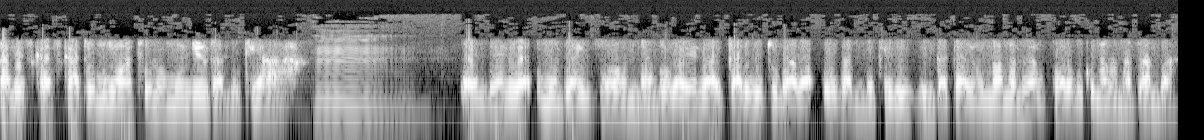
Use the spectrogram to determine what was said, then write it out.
Ngalesikhathi sikhathi omunye wathola omunye enza lokhuya Mm. and then wa- umuntu wayizonda ngoba yena wayeqala ukuthi ubaba uzamlethela izinto athi hayi ngumama lo yangibhora ukukhuluma ngamazambane.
